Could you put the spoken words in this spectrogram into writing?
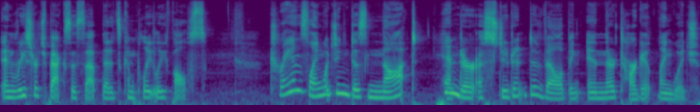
and research backs this up that it's completely false. Translanguaging does not hinder a student developing in their target language.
